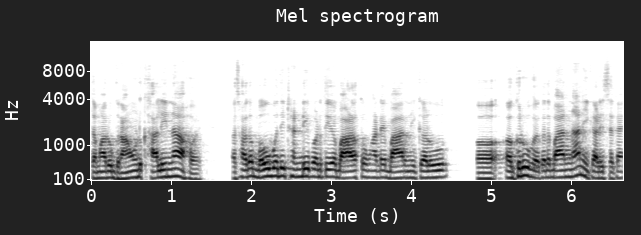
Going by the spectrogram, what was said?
તમારું ગ્રાઉન્ડ ખાલી ના હોય, અથવા તો બહુ બધી ઠંડી પડતી હોય, બાળકો માટે બહાર નીકળવું અઘરું હોય તો બહાર ના નીકાળી શકાય,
